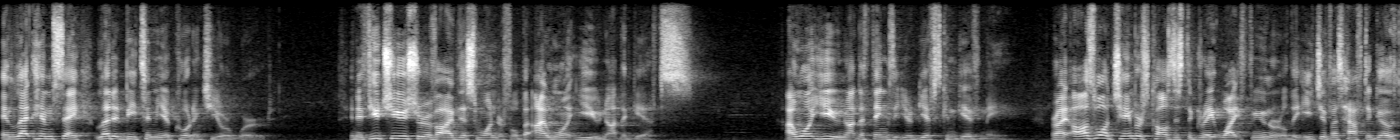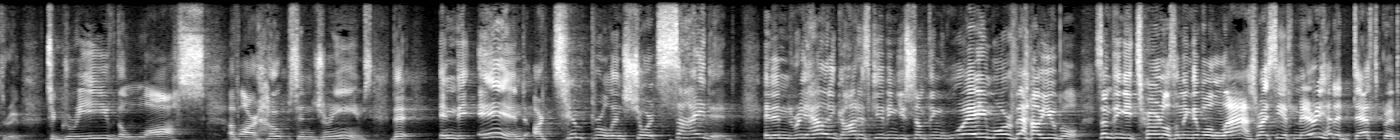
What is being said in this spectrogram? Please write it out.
and let Him say, Let it be to me according to your word. And if you choose to revive this, wonderful, but I want you, not the gifts. I want you, not the things that your gifts can give me right? Oswald Chambers calls this the great white funeral that each of us have to go through to grieve the loss of our hopes and dreams that in the end are temporal and short sighted. And in reality, God is giving you something way more valuable, something eternal, something that will last, right? See, if Mary had a death grip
